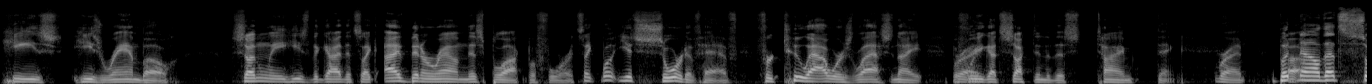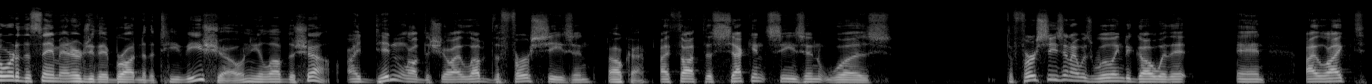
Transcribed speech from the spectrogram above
he's he's Rambo. Suddenly, he's the guy that's like, I've been around this block before. It's like, well, you sort of have for two hours last night before Right. you got sucked into this time thing. Right. But uh, now that's sort of the same energy they brought into the TV show, and you love the show. I didn't love the show. I loved the first season. Okay. I thought the second season was the first season I was willing to go with it and I liked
